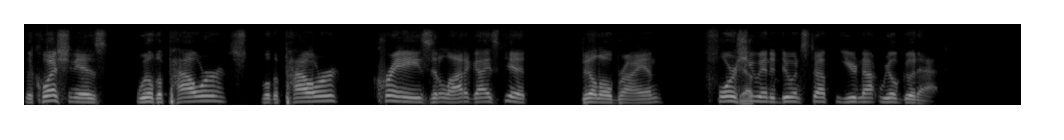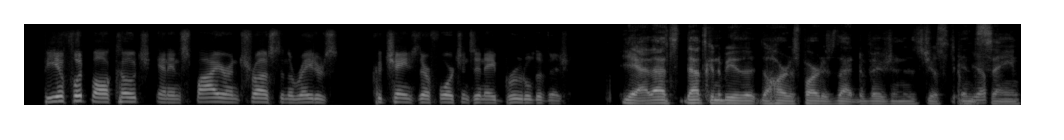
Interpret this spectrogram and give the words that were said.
The question is, will the power will the power craze that a lot of guys get, Bill O'Brien, force yep. you into doing stuff that you're not real good at? Be a football coach and inspire and trust, and the Raiders could change their fortunes in a brutal division. Yeah, that's that's going to be the, the hardest part. Is that division is just insane. Yep.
